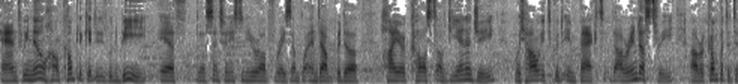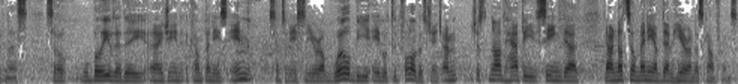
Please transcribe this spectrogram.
And we know how complicated it would be if the Central and Eastern Europe, for example, end up with a higher cost of the energy, with how it could impact our industry, our competitiveness. So we believe that the energy companies in Central and Eastern Europe will be able to follow this change. I'm just not happy seeing that there are not so many of them here on this conference.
